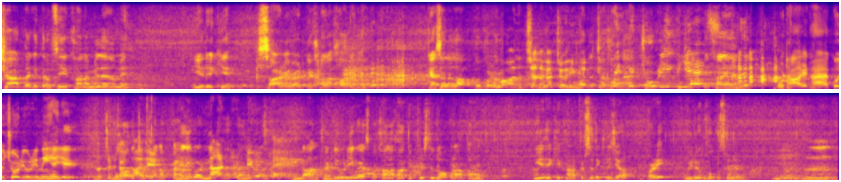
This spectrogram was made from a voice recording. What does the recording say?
शारदा की तरफ़ से ये खाना मिला है हमें. ये देखिए सारे बैठ के खाना खा रहे हैं. कैसा लगा आपको? बहुत अच्छा लगा चोरी बहुत अच्छा खाना है। चोरी उठा के. खाया हमने। उठा के खाया कोई चोरी उड़ी नहीं है ये। तो बहुत अच्छा खाना। पहली बार मिला नान ठंडी पहली बार। नान ठंडी हो रही है गैस मैं खाना खा के फिर से ब्लॉग बनाता हूँ। ये देखिए खाना फिर से देख लीजिए आप। अरे वीडियो फोकस करने दो।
